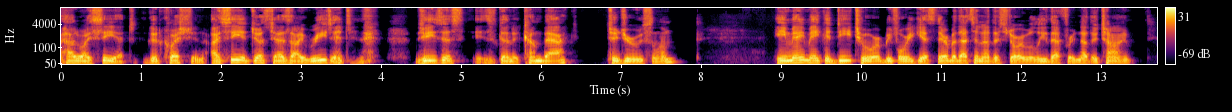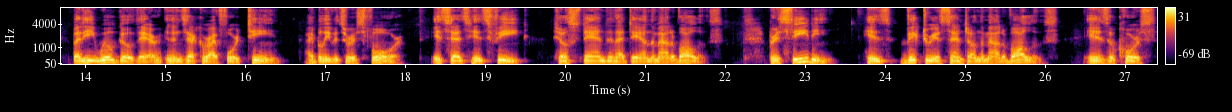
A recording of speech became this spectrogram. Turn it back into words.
how do I see it? Good question. I see it just as I read it. Jesus is going to come back to Jerusalem. He may make a detour before he gets there, but that's another story. We'll leave that for another time. But he will go there. And in Zechariah 14, I believe it's verse 4, it says, His feet shall stand in that day on the Mount of Olives. Preceding his victory ascent on the Mount of Olives is, of course,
